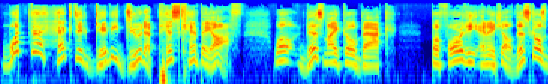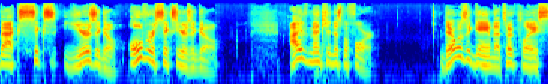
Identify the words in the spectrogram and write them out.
What the heck did Gibby do to piss Kempe off? Well, this might go back before the NHL. This goes back six years ago, over six years ago. I've mentioned this before. There was a game that took place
